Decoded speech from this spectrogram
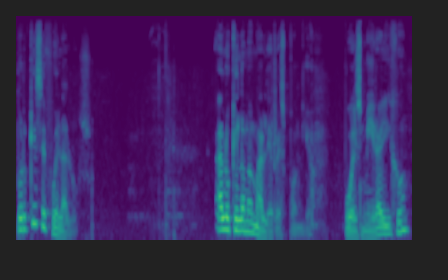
¿por qué se fue la luz? A lo que la mamá le respondió, pues mira hijo,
